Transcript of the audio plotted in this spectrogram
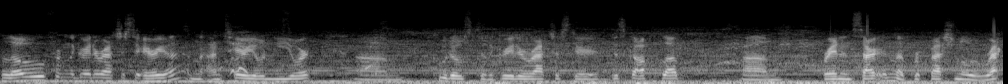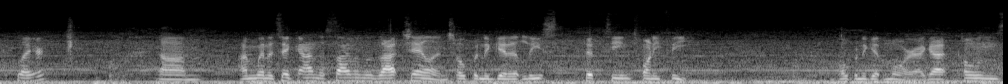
Hello from the Greater Rochester area in Ontario, New York. Um, kudos to the Greater Rochester Disc Golf Club. Um, Brandon Sartin, a professional rec player. Um, I'm going to take on the Simon Lizotte Challenge, hoping to get at least 15, 20 feet. hoping to get more. I got cones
